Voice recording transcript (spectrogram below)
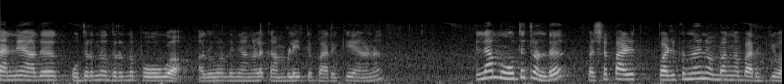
തന്നെ അത് ഉതിർന്ന് ഉതിർന്ന് പോവുക. അതുകൊണ്ട് ഞങ്ങൾ കംപ്ലീറ്റ് പറിക്കുകയാണ്. എല്ലാം മൂത്തിട്ടുണ്ട്. പക്ഷെ പഴു പഴുക്കുന്നതിന് മുമ്പ് അങ്ങ് പറിക്കുക.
